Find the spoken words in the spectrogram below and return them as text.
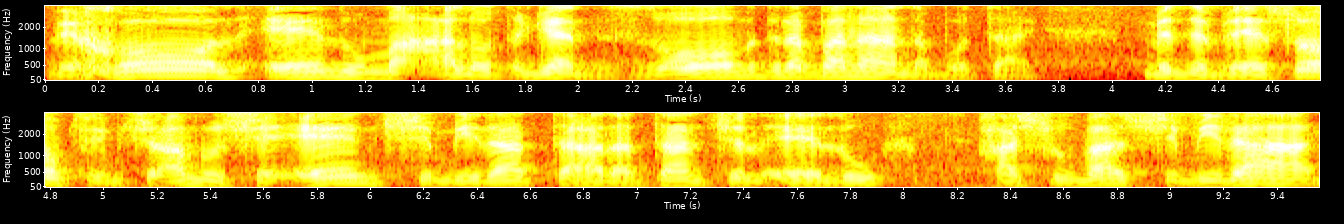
V'chol elu ma'alot. Again, this is all midrabanan, Rabotai. מדברי סופרים, שאמרו שאין שמירת טהרתן של אלו, חשובה שמירת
